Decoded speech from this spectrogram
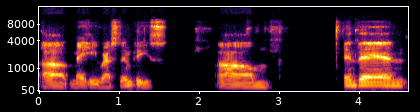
Uh, may he rest in peace. Um, and then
